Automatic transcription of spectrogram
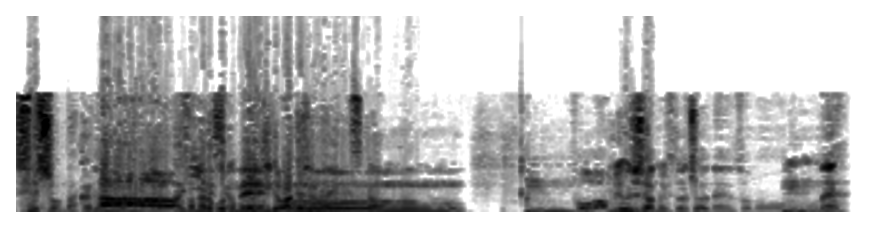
セッションなんかでああ、重なることもできるわけじゃないですか。うん。うん。そう、ミュージシャンの人たちはね、その、うんね、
